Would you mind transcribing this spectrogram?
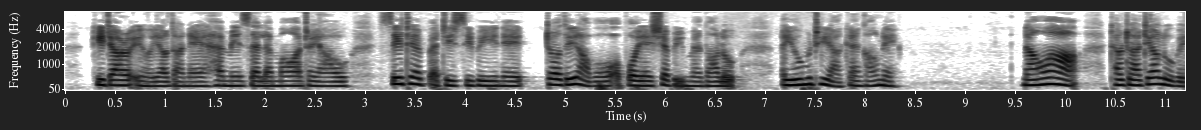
။ဂီတာတို့အိမ်ကိုရောက်တာနဲ့ဟမ်မင်းဆက်လက်မောင်းအတရားကိုစေးထက်ပတ်တီစီပေးနဲ့တော်သေးတာပေါ့အပေါ်ရရှက်ပြီးမှန်သွားလို့အယိုးမထီတာကန်ကောင်းတယ်။နောင်ကဒေါက်တာတယောက်လိုပဲ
